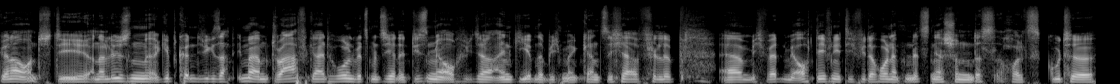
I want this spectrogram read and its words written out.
Genau, und die Analysen gibt, können die, wie gesagt, immer im Draft Guide holen. Wird es mit Sicherheit in diesem Jahr auch wieder eingeben, da bin ich mir ganz sicher, Philipp. Ähm, ich werde mir auch definitiv wiederholen. Ich habe im letzten Jahr schon das als gute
